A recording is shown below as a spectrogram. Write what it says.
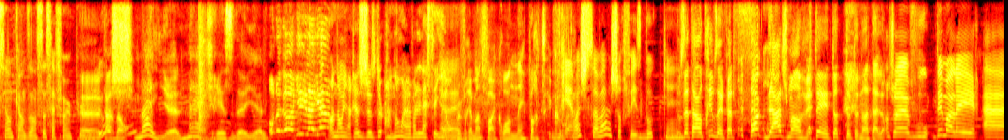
consciente qu'en disant ça, ça fait un peu Euh, louche. pardon? Ma gueule, ma crise de gueule. On a gagné, la! Oh non, il en reste juste deux. Oh non, elle va l'essayer. On peut vraiment te faire croire n'importe quoi. Vraiment, je suis sauvage sur Facebook. hein. Vous êtes entré, vous avez fait fuck that, je m'en vais. T'as un tas de toto dans ta. Je vais vous démolir à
